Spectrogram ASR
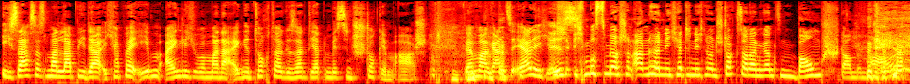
ich sag's jetzt mal lapidar, ich habe ja eben eigentlich über meine eigene Tochter gesagt, die hat ein bisschen Stock im Arsch. Wenn man ganz ehrlich ist. Ich, ich musste mir auch schon anhören, ich hätte nicht nur einen Stock, sondern einen ganzen Baumstamm im Arsch.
